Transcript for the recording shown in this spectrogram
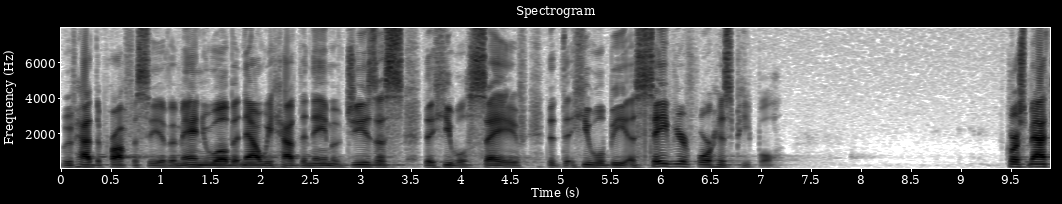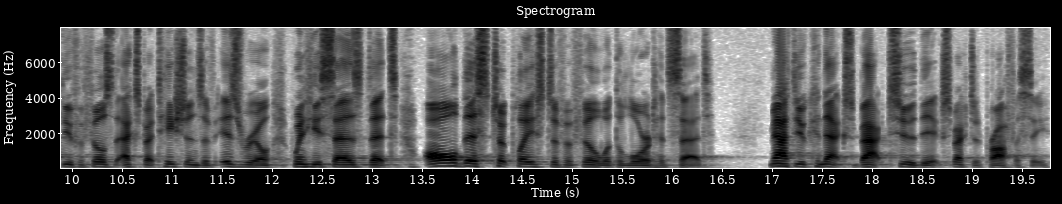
We've had the prophecy of Emmanuel, but now we have the name of Jesus that he will save, that, that he will be a Savior for his people. Of course, Matthew fulfills the expectations of Israel when he says that all this took place to fulfill what the Lord had said. Matthew connects back to the expected prophecy.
